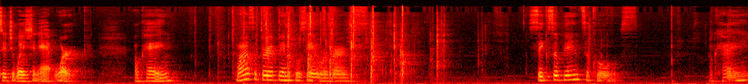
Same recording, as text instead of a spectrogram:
situation at work, okay? Why is the three of pentacles here in reverse? Six of pentacles, okay?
